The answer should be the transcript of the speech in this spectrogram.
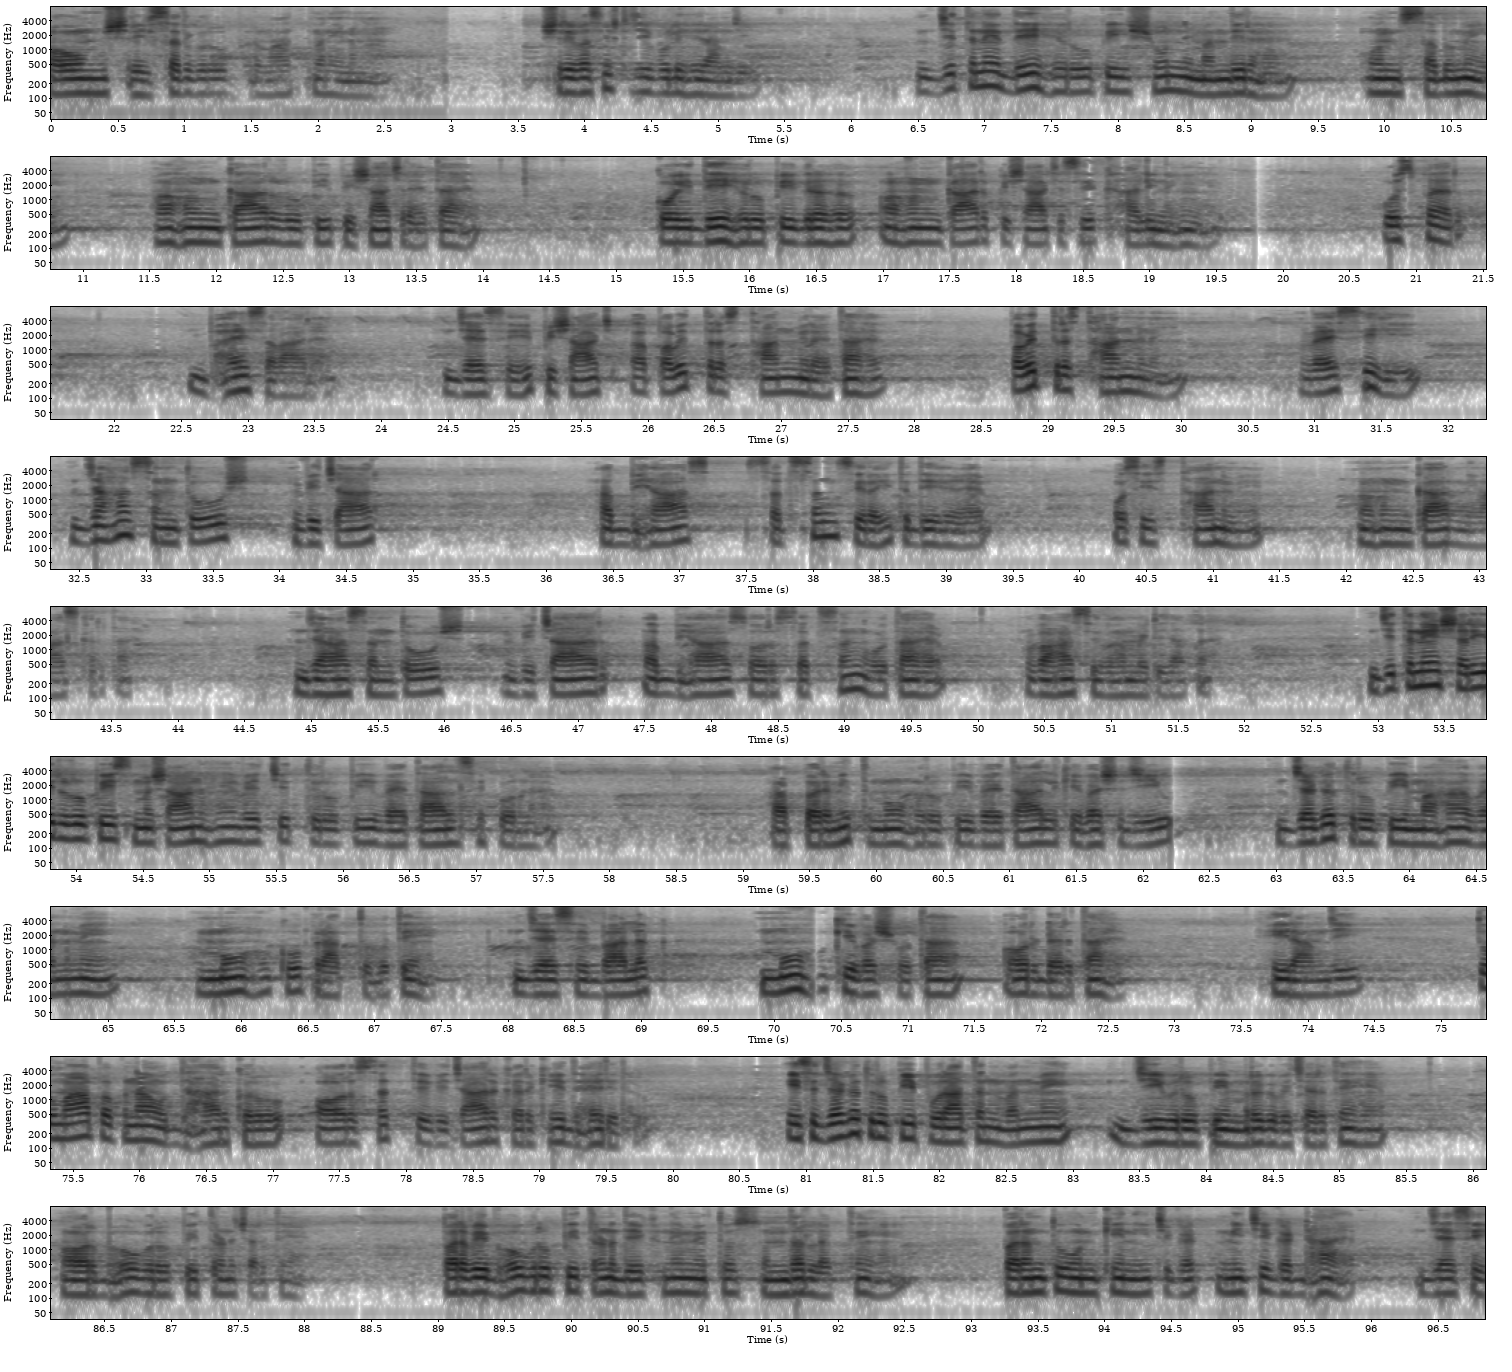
ओम श्री सदगुरु परमात्मा ने नम। श्री वशिष्ठ जी, बोले हे राम जी, जितने देह रूपी शून्य मंदिर हैं, उन सब में अहंकार रूपी पिशाच रहता है। कोई देह रूपी ग्रह अहंकार पिशाच से खाली नहीं है। उस पर भय सवार है। जैसे पिशाच अपवित्र स्थान में रहता है पवित्र स्थान में नहीं, वैसे ही जहाँ संतोष, विचार, अभ्यास, सत्संग से रहित देह है, उस स्थान में अहंकार निवास करता है। जहाँ संतोष, विचार, अभ्यास और सत्संग होता है, वहाँ से वह मिट जाता है। जितने शरीर रूपी स्मशान हैं, वे चित्त रूपी वैताल से पूर्ण है। अपरिमित मोह रूपी बैताल के वश जीव, जगत रूपी महावन में मोह को प्राप्त होते हैं। जैसे बालक मोह के वश होता और डरता है। ही राम जी, तुम आप अपना उद्धार करो और सत्य विचार करके धैर्य धरो। इस जगत रूपी पुरातन वन में जीव रूपी मृग विचरते हैं और भोग रूपी तृण चरते हैं। पर वे भोग रूपी तृण देखने में तो सुंदर लगते हैं परंतु उनके नीचे गड, नीचे गड्ढा है। जैसे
